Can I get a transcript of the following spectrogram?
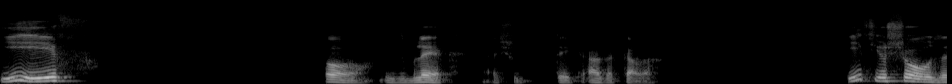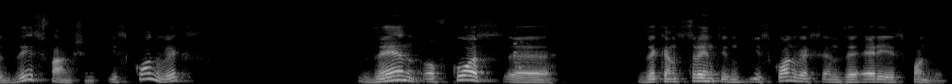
If, oh, it's black, I should take other color. If you show that this function is convex, then of course, uh, the constraint in- is convex and the area is convex.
